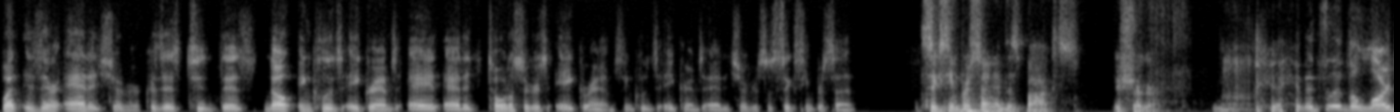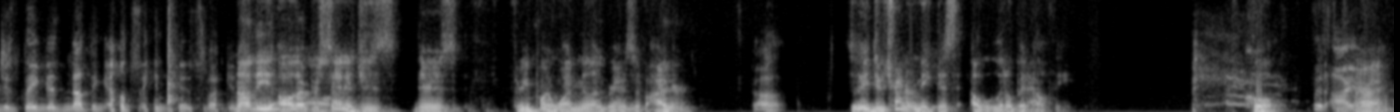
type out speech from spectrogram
But is there added sugar? Because there's two. There's no includes eight grams add, added. Total sugar is eight grams. Includes eight grams added sugar. So sixteen percent. Sixteen percent of this box is sugar. and it's the largest thing. There's nothing else in this fucking. No, the other Oh. percentage is there's three point one milligrams of iron. Oh, So they do try to make this a little bit healthy. Cool. but iron. All right.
